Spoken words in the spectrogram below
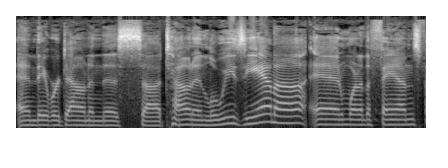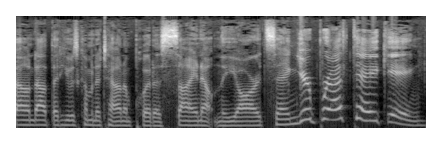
And they were down in this uh, town in Louisiana. And one of the fans found out that he was coming to town and put a sign out in the yard saying, You're breathtaking,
